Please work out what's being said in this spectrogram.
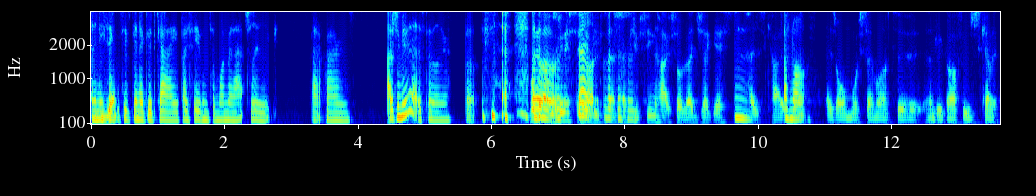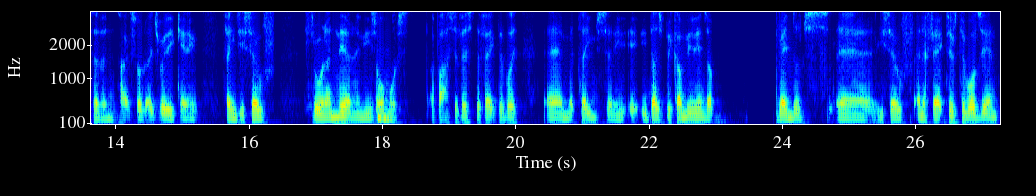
then he Yeah. thinks he's been a good guy by saving someone when actually like backfires. Actually, maybe that is familiar, but I Well, don't I was going to say, if, if you've seen Hacksaw Ridge, I guess Mm. his character is almost similar to Andrew Garfield's character in Hacksaw Ridge, where he kind of finds himself thrown in there and he's Mhm. almost a pacifist, effectively, um, at times. And he, he- he does become, he ends up renders uh, himself ineffective towards the end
